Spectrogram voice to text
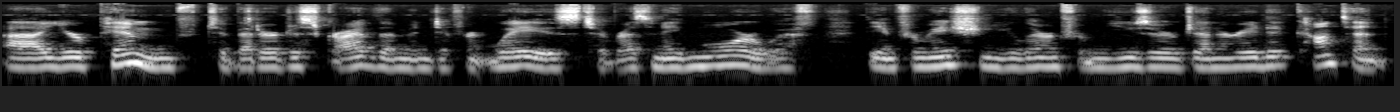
uh, your PIM to better describe them in different ways to resonate more with the information you learn from user generated content.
